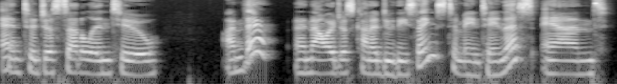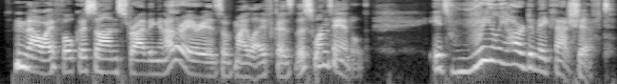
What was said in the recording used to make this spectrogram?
and to just settle into, I'm there. And now I just kind of do these things to maintain this. And now I focus on striving in other areas of my life because this one's handled. It's really hard to make that shift.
